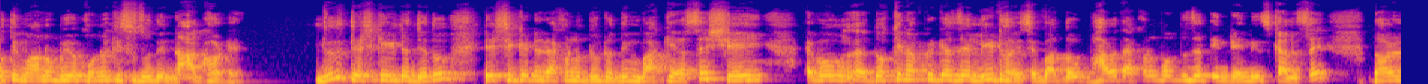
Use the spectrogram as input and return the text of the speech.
অতি মানবীয় কোনো কিছু যদি না ঘটে, যদি টেস্ট ক্রিকেটে যেহেতু টেস্ট ক্রিকেটের এখনও দুটো দিন বাকি আছে, সেই এবং দক্ষিণ আফ্রিকা যে লিড হয়েছে বা ভারত এখন পর্যন্ত যে তিনটে ইনিংস খেলেছে, ধরেন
